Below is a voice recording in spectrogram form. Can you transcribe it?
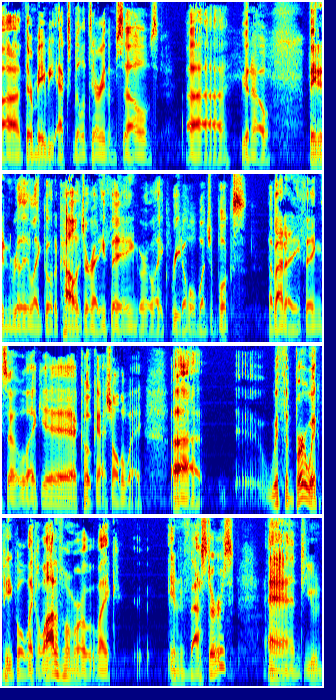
Uh, they're maybe ex-military themselves. Uh, you know, they didn't really like go to college or anything, or like read a whole bunch of books about anything. So, like, yeah, Kokesh all the way. Uh, with the Berwick people, like a lot of them are like investors and you'd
